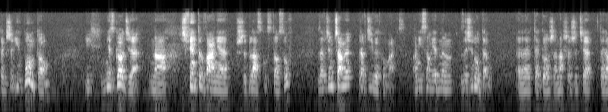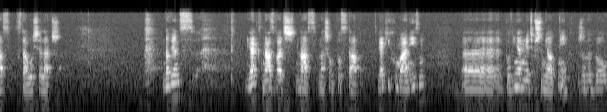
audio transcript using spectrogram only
Także ich buntom, ich niezgodzie na świętowanie przy blasku stosów zawdzięczamy prawdziwy humanizm. Oni są jednym ze źródeł e, tego, że nasze życie teraz stało się lepsze. No więc, jak nazwać nas, naszą postawę? Jaki humanizm e, powinien mieć przymiotnik, żeby był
